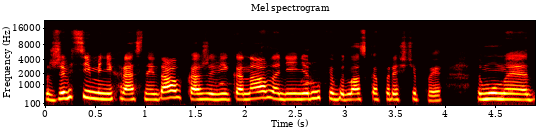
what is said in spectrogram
живці мені хресний дав, каже Віка на надійні руки, будь ласка, перещепи. Тому ми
